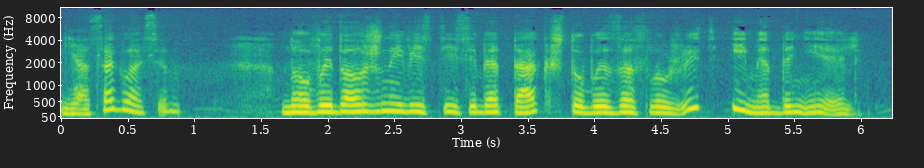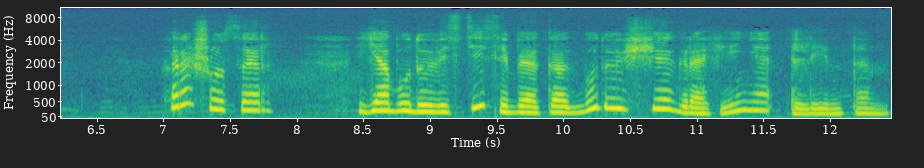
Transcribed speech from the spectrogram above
Я согласен. Но вы должны вести себя так, чтобы заслужить имя Даниэль. Хорошо, сэр я буду вести себя как будущая графиня Линтон.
